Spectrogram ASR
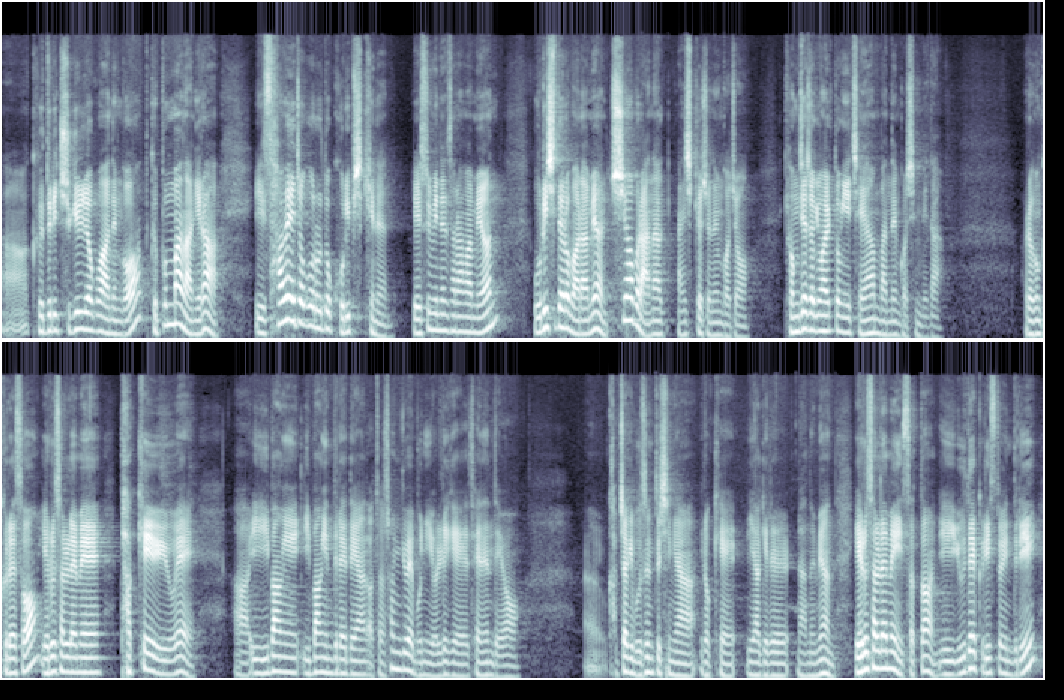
어, 그들이 죽이려고 하는 것, 그뿐만 아니라 이 사회적으로도 고립시키는 예수 믿는 사람 하면 우리 시대로 말하면 취업을 안, 하, 안 시켜주는 거죠. 경제적인 활동이 제한받는 것입니다. 여러분, 그래서 예루살렘의 박해 이후에 아, 이 이방인, 이방인들에 대한 어떤 선교의 문이 열리게 되는데요. 어, 갑자기 무슨 뜻이냐 이렇게 이야기를 나누면 예루살렘에 있었던 이 유대 그리스도인들이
